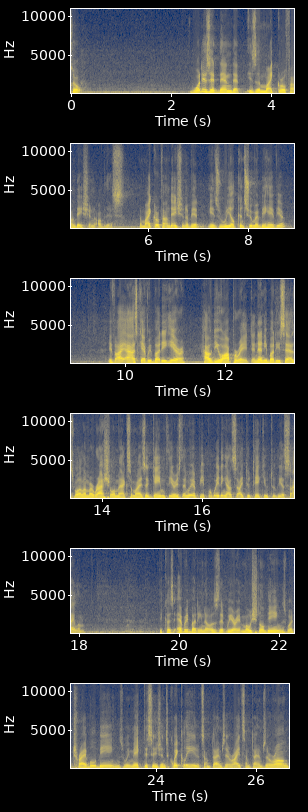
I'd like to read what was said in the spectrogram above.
So, what is it then that is the micro foundation of this? The micro foundation of it is real consumer behavior. If I ask everybody here, how do you operate? And anybody says, well, I'm a rational maximizer game theorist, then we have people waiting outside to take you to the asylum. because everybody knows that we are emotional beings, we're tribal beings, we make decisions quickly, sometimes they're right, sometimes they're wrong,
